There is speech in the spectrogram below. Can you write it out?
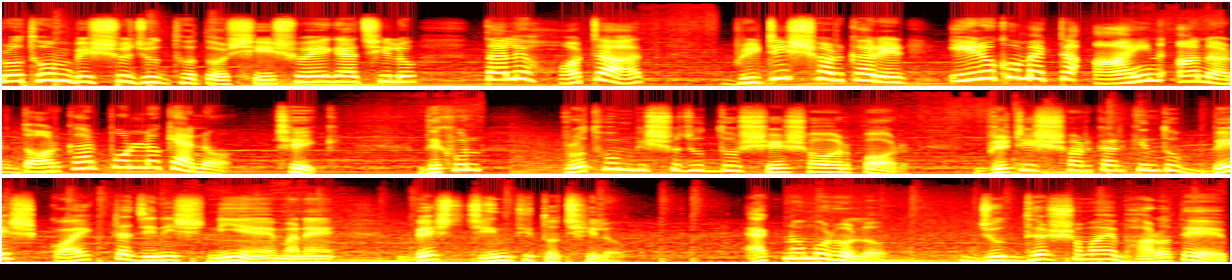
প্রথম বিশ্বযুদ্ধ তো শেষ হয়ে গেছিল, তাহলে হঠাৎ ব্রিটিশ সরকারের এরকম একটা আইন আনার দরকার পড়ল কেন? ঠিক। দেখুন, প্রথম বিশ্বযুদ্ধ শেষ হওয়ার পর ব্রিটিশ সরকার কিন্তু বেশ কয়েকটা জিনিস নিয়ে মানে বেশ চিন্তিত ছিল। এক নম্বর হলো, যুদ্ধের সময় ভারতে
